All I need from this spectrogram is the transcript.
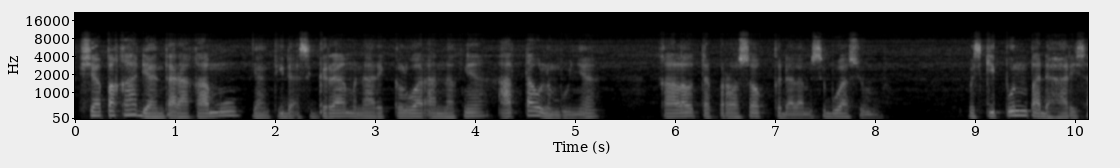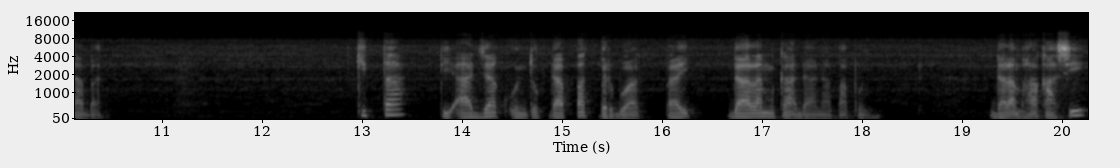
Siapakah di antara kamu yang tidak segera menarik keluar anaknya atau lembunya kalau terperosok ke dalam sebuah sumur, meskipun pada hari Sabat? Kita diajak untuk dapat berbuat baik dalam keadaan apa pun. Dalam hal kasih,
